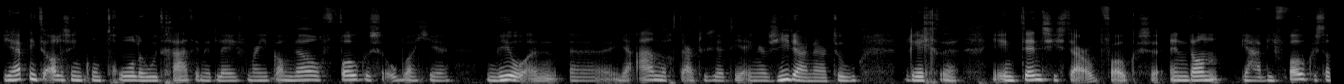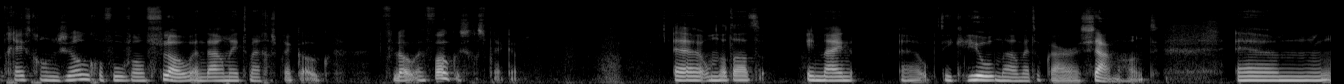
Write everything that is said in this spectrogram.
je hebt niet alles in controle hoe het gaat in het leven, maar je kan wel focussen op wat je wil en uh, je aandacht daartoe zetten, je energie daar naartoe richten, je intenties daarop focussen. En dan, ja, die focus, dat geeft gewoon zo'n gevoel van flow. En daarom heet mijn gesprekken ook flow- en focusgesprekken. Uh, omdat dat in mijn uh, optiek heel nauw met elkaar samenhangt. Um,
